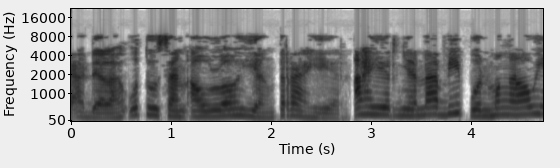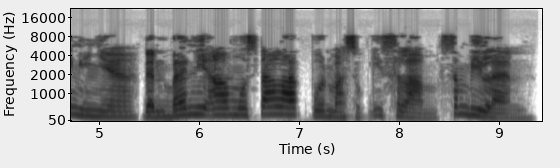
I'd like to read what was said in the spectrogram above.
adalah utusan Allah yang terakhir. Akhirnya Nabi pun mengawininya, dan Bani al-Mustalak pun masuk Islam. 9.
